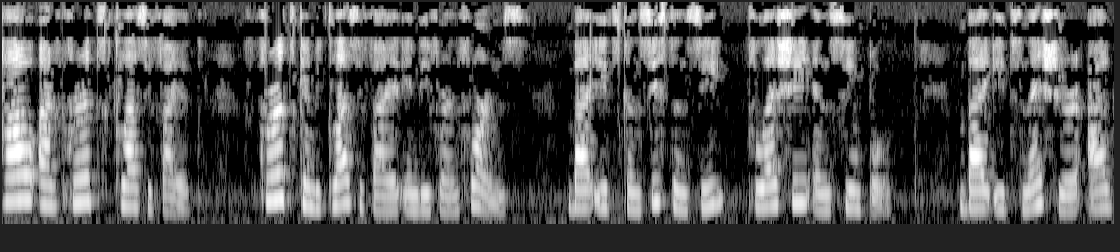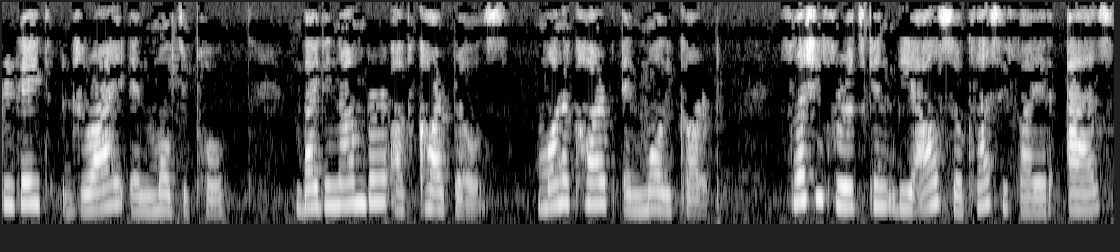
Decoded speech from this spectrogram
How are fruits classified? Fruits can be classified in different forms by its consistency, fleshy and simple, by its nature aggregate, dry and multiple, by the number of carpels, monocarp and polycarp. Fleshy fruits can be also classified as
